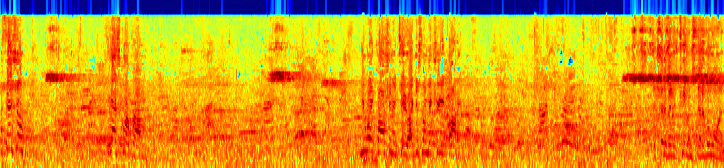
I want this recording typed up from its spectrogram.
Official. You got a score problem. You went caution in two. I just want to make sure you caught it. It should have been a two instead of a one.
